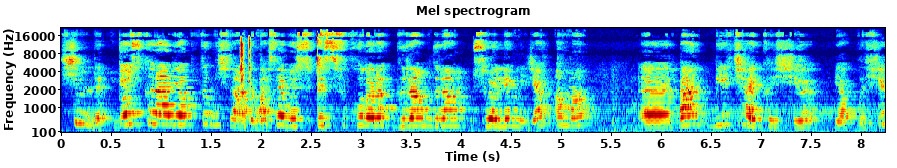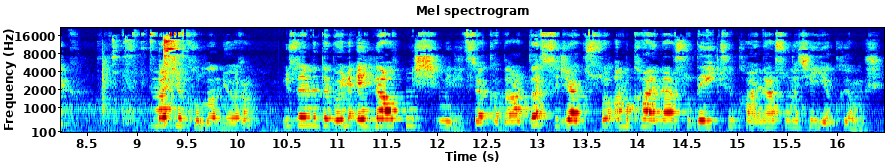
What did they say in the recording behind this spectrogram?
Şimdi göz kararı yaptığım için arkadaşlar böyle spesifik olarak gram gram söylemeyeceğim ama e, ben bir çay kaşığı yaklaşık maça kullanıyorum. Üzerine de böyle 50-60 mililitre kadar da sıcak su ama kaynar su değil çünkü kaynar su maçayı yakıyormuş.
